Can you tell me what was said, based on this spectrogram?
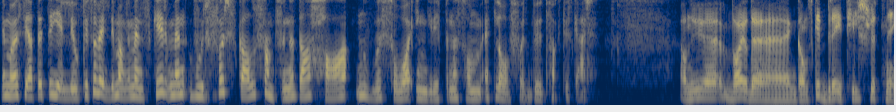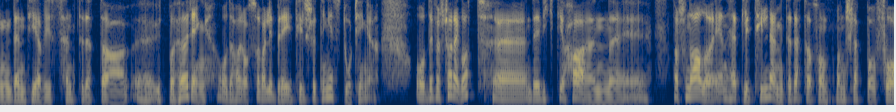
Vi må jo si at Dette gjelder jo ikke så veldig mange mennesker, men hvorfor skal samfunnet da ha noe så inngripende som et lovforbud faktisk er? Ja, Nå eh, var jo det ganske bred tilslutning den tida vi sendte dette eh, ut på høring, og det har også veldig bred tilslutning i Stortinget. Og Det forstår jeg godt. Eh, det er viktig å ha en nasjonal og enhetlig tilnærming til dette, sånn at man slipper å få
